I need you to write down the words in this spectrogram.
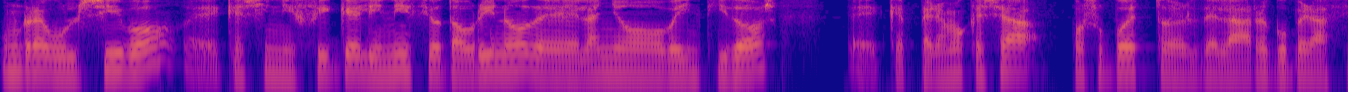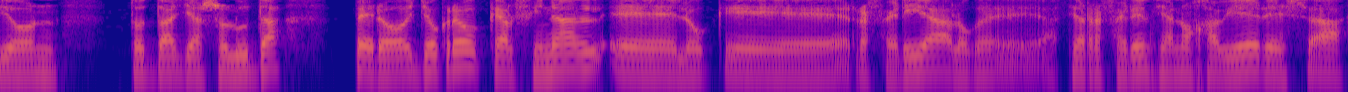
un revulsivo eh, que signifique el inicio taurino del año 22, eh, que esperemos que sea, por supuesto, el de la recuperación total y absoluta, pero yo creo que al final eh, lo que refería, lo que hacía referencia, ¿no, Javier? Esa,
